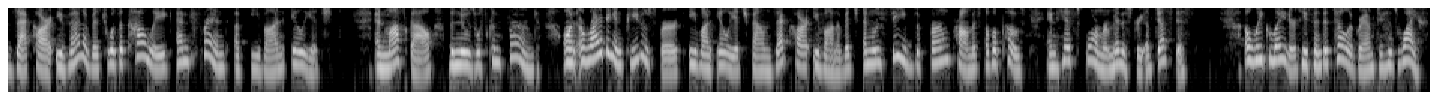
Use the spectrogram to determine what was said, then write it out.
Zakhar Ivanovich was a colleague and friend of Ivan Ilyich. In Moscow, the news was confirmed. On arriving in Petersburg, Ivan Ilyich found Zakhar Ivanovich and received the firm promise of a post in his former Ministry of Justice. A week later, he sent a telegram to his wife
